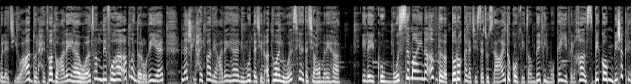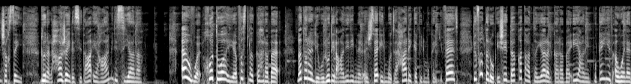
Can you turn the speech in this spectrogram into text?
والتي يعد الحفاظ عليها وتنظيفها أمرا ضروريا من أجل الحفاظ عليها لمدة أطول وزيادة عمرها. إليكم مستمعين أفضل الطرق التي ستساعدكم في تنظيف المكيف الخاص بكم بشكل شخصي دون الحاجة إلى استدعاء عامل الصيانة. أول خطوة هي فصل الكهرباء. نظرا لوجود العديد من الأجزاء المتحركة في المكيفات يفضل بشدة قطع التيار الكهربائي عن المكيف أولا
